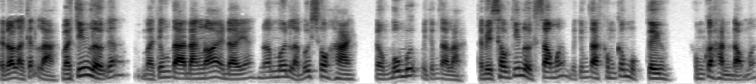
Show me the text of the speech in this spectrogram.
Thì đó là cách làm. Và chiến lược á, mà chúng ta đang nói ở đây á, nó mới là bước số 2 trong bốn bước mà chúng ta làm. Tại vì sau chiến lược xong á, mà chúng ta không có mục tiêu không có hành động á,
